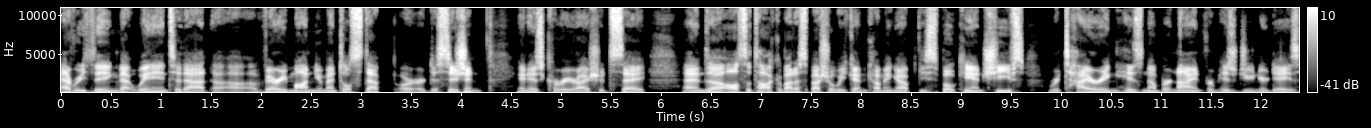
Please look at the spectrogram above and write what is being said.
everything that went into that, uh, a very monumental step or, decision in his career, I should say. And uh, also talk about a special weekend coming up the Spokane Chiefs retiring his number nine from his junior days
